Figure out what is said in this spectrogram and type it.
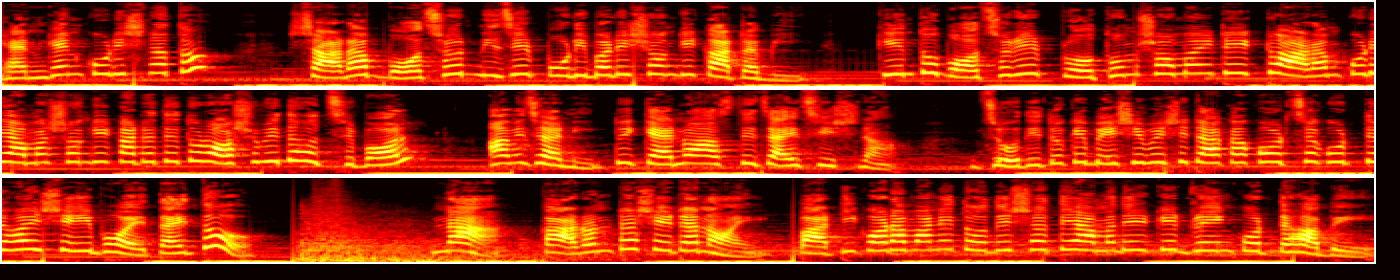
ঘ্যান ঘ্যান করিস না তো? সারা বছর নিজের পরিবারের সঙ্গে কাটাবি। কিন্তু বছরের প্রথম সময়টা একটু আরাম করে আমার সঙ্গে কাটাতে তোর অসুবিধা হচ্ছে, বল। আমি জানি, তুই কেন আসতে চাইছিস না। যদি তোকে বেশি বেশি টাকা খরচা করতে হয় সেই ভয়, তাই তো? না, কারণটা সেটা নয়। পার্টি করা মানে তোদের সাথে আমাদেরকে ড্রিঙ্ক করতে হবে।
